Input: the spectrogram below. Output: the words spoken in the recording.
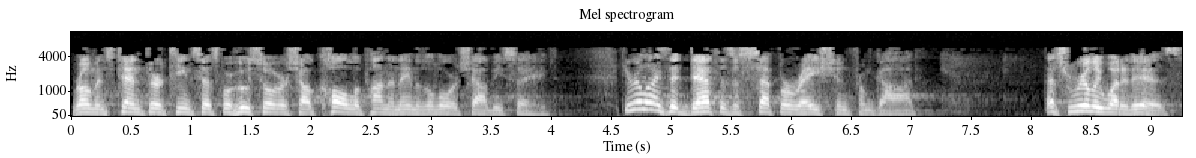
Romans 10:13 says, "For whosoever shall call upon the name of the Lord shall be saved." Do you realize that death is a separation from God? That's really what it is.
